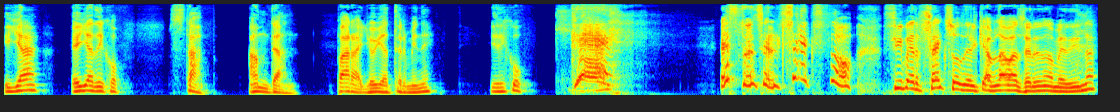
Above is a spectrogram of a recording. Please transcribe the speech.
Y ya ella dijo, stop, I'm done. Para, yo ya terminé. Y dijo, ¿qué? Esto es el sexo, cibersexo del que hablaba Serena Medina.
